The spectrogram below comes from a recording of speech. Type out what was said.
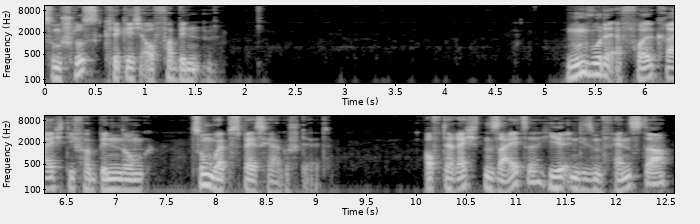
Zum Schluss klicke ich auf Verbinden. Nun wurde erfolgreich die Verbindung zum Webspace hergestellt. Auf der rechten Seite hier in diesem Fenster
